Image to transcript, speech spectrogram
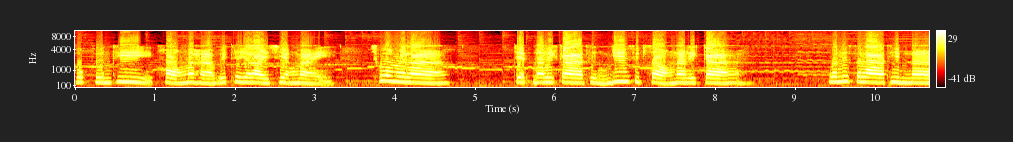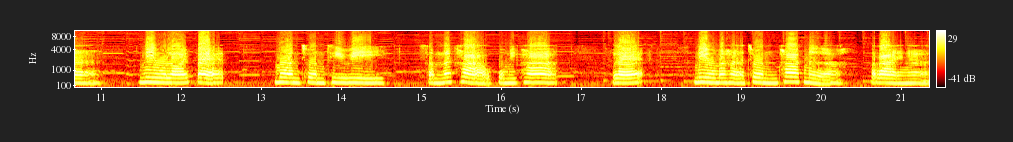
ทุกพื้นที่ของมหาวิทยาลัยเชียงใหม่ ช่วงเวลา 7 นาฬิกาถึง 22 นาฬิกาวลิศลาทินนา นิวร้อยแปดมวลชนทีวี สำนักข่าวภูมิภาค และนิวมหาชนภาคเหนือ รายงาน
